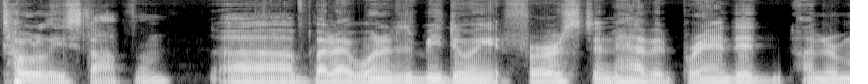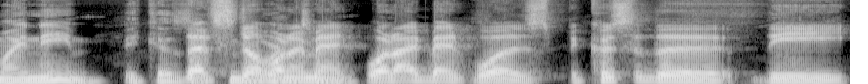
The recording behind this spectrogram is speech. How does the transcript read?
totally stop them. Uh, but I wanted to be doing it first and have it branded under my name because That's it's not what I meant. me. What I meant was because of the the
